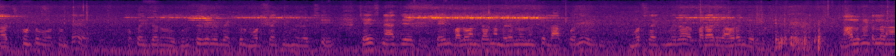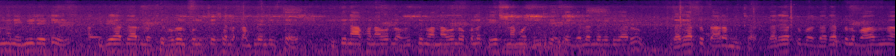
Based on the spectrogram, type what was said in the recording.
నడుచుకుంటూ పోతుంటే ఒక ఇద్దరు గుర్తు తెలియని వ్యక్తులు మోటార్ సైకిల్ మీద వచ్చి చైన్ స్నాచ్ చేసి చైన్ బలవంతంగా మెడలో నుంచి లాక్కొని మోటార్ సైకిల్ మీద పరారి కావడం జరిగింది. నాలుగు గంటల కాగానే ఇమీడియట్ ఆ ఫిర్యాదుదారులు వచ్చి రూరల్ పోలీస్ స్టేషన్లో కంప్లైంట్ ఇస్తే విత్ ఇన్ హాఫ్ అన్ అవర్లో విత్ ఇన్ వన్ అవర్ లోపల కేసు నమోదు చేసి ఎస్ఐ జలంధర్ రెడ్డి గారు దర్యాప్తు ప్రారంభించారు. దర్యాప్తు దర్యాప్తులో భాగంగా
